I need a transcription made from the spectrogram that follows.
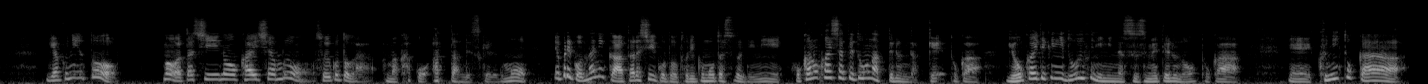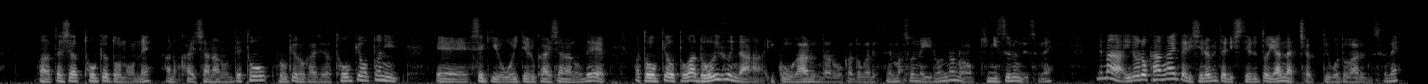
逆に言うと、まあ、私の会社もそういうことが、ま過去あったんですけれどもやっぱりこう何か新しいことを取り組もうとした時に他の会社ってどうなってるんだっけ？とか業界的にどういうふうにみんな進めてるの？とか、えー、国とかまあ、私は東京都のねあの会社なので東京都の会社は東京都に、えー、席を置いてる会社なので、まあ、東京都はどういうふうな意向があるんだろうかとかですね、まあ、そんないろんなのを気にするんですね。でまあいろいろ考えたり調べたりしてると嫌になっちゃうっていうことがあるんですよね。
